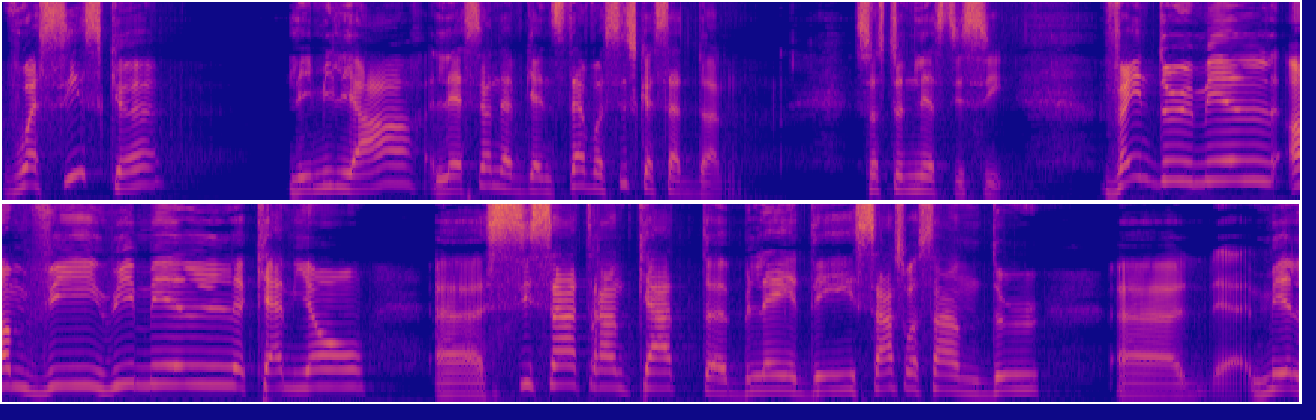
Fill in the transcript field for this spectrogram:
voici ce que les milliards laissés en Afghanistan, voici ce que ça donne. Ça, c'est une liste ici. 22 000 Humvee, 8 000 camions, 634 euh, blindés, 162 euh, 000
